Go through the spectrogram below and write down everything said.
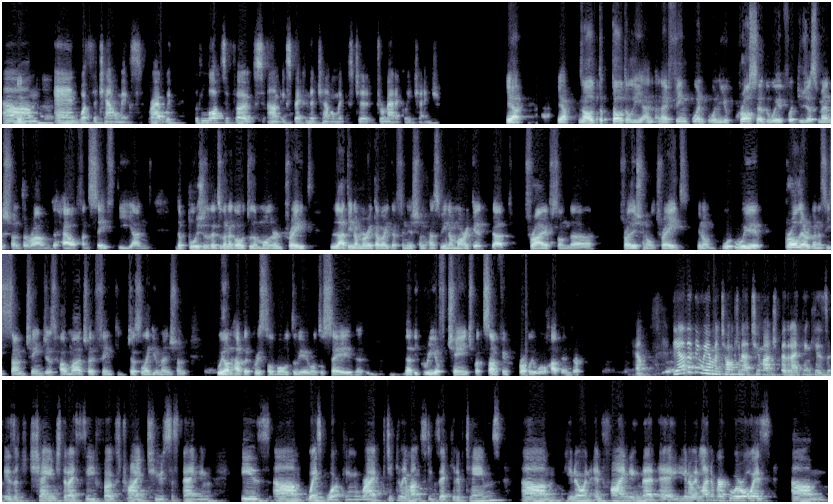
um, and what's the channel mix, right? With with lots of folks um, expecting the channel mix to dramatically change. Yeah, yeah, no, t- totally. And and I think when when you cross it with what you just mentioned around the health and safety and the push that's going to go to the modern trade, Latin America by definition has been a market that thrives on the traditional trade. You know, we probably are going to see some changes. How much? I think, just like you mentioned, we don't have the crystal ball to be able to say the, the degree of change, but something probably will happen there. Yeah. The other thing we haven't talked about too much, but that I think is is a change that I see folks trying to sustain is um, ways of working, right? Particularly amongst executive teams. Um, you know, and, and finding that, uh, you know, in Latin America, we're always, um,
